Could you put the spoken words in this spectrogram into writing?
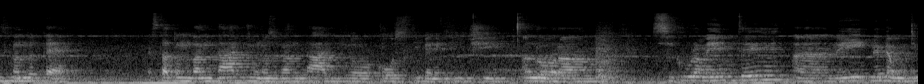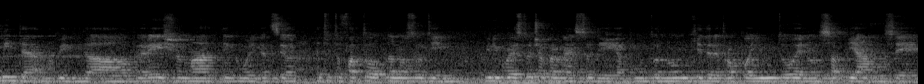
secondo te è stato un vantaggio, uno svantaggio, costi, benefici? Allora, sicuramente eh, noi, noi, abbiamo un team interno, quindi da operation, marketing, comunicazione, è tutto fatto dal nostro team, quindi questo ci ha permesso di appunto non chiedere troppo aiuto e non sappiamo se,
